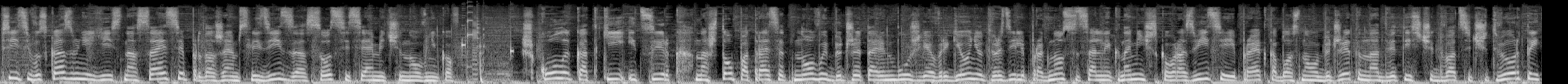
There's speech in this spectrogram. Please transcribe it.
Все эти высказывания есть на сайте. Продолжаем следить за соцсетями чиновников. Школы, катки и цирк. На что потратят новый бюджет Оренбуржья? В регионе утвердили прогноз социально-экономического развития и проект областного бюджета на 2024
